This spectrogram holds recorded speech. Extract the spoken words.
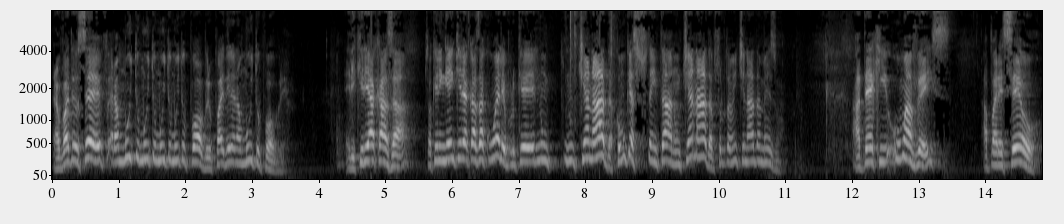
Ravad Yosef era muito, muito, muito, muito pobre. O pai dele era muito pobre. Ele queria casar, só que ninguém queria casar com ele, porque ele não, não tinha nada. Como que ia sustentar? Não tinha nada, absolutamente nada mesmo. Até que uma vez apareceu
